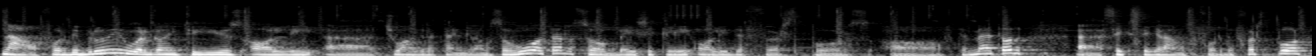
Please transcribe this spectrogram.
Now for the brewing we're going to use only uh, 210 grams of water, so basically only the first pours of the method, uh, 60 grams for the first pour,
